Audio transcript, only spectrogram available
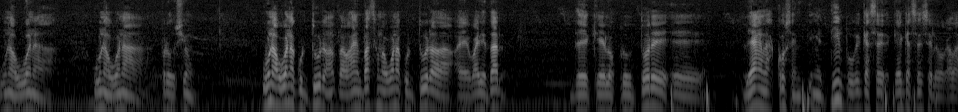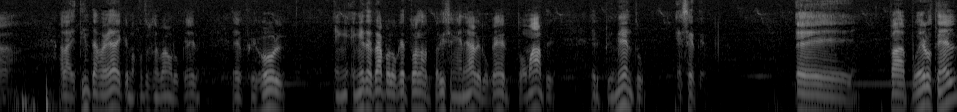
una buena, una buena producción. Una buena cultura, trabajar en base a una buena cultura eh, varietal, de que los productores eh, le hagan las cosas en, el tiempo que hay que, hacer, que hay que hacerse a, las distintas variedades que nosotros llamamos lo que es el, frijol, en, esta etapa lo que es todas las hortalizas en general, lo que es el tomate, el pimiento, etc para poder obtener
